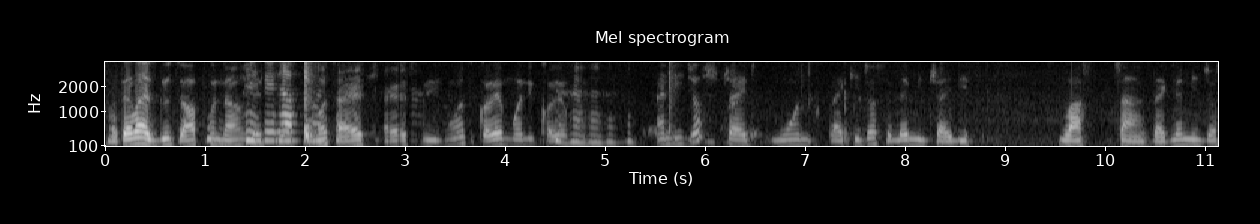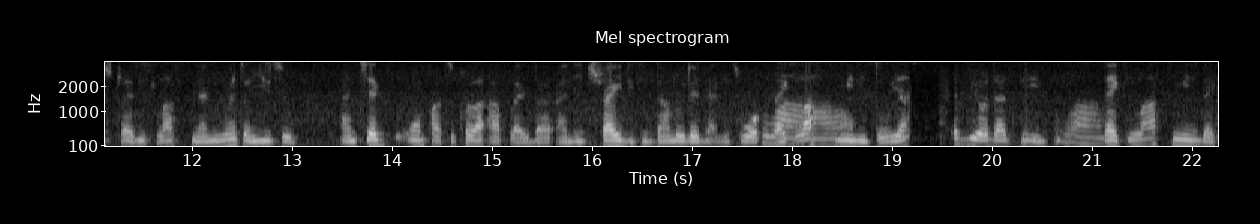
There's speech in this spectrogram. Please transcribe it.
whatever is going to happen now, It did happen. happen. You want to arrest, arrest me. If you want to collect money, collect money. and he just tried one, like he just said, let me try this last chance. Like let me just try this last thing. And he went on YouTube and checked one particular app like that, and he tried it. He downloaded and it worked. Like last minute, oh yeah. Every other thing Wow. like last minute, like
